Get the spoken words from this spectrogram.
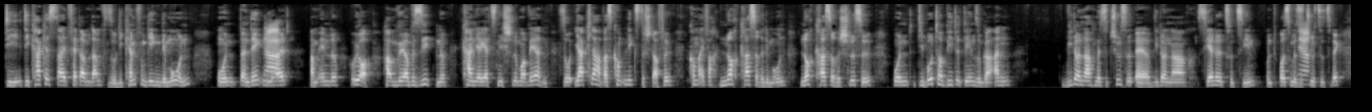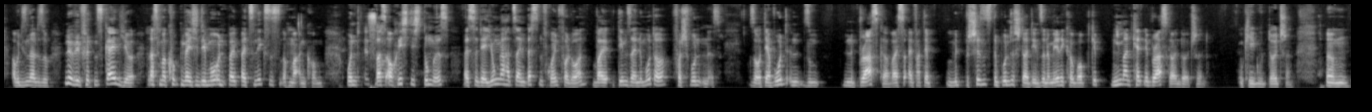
die, die Kacke ist da halt fett am Dampfen, so, die kämpfen gegen Dämonen und dann denken die Ja. halt am Ende, oh ja, haben wir ja besiegt, ne? Kann ja jetzt nicht schlimmer werden. So, ja klar, was kommt nächste Staffel? Kommen einfach noch krassere Dämonen, noch krassere Schlüssel und die Mutter bietet denen sogar an, wieder nach Massachusetts, äh, wieder nach Seattle zu ziehen und aus Massachusetts weg. Aber die sind alle so, nö, wir finden's geil hier. Lass mal gucken, welche Dämonen bei, als nächstes nochmal ankommen. Und so. was auch richtig dumm ist, weißt du, der Junge hat seinen besten Freund verloren, weil dem seine Mutter verschwunden ist. So, der wohnt in so einem Nebraska, weißt du, einfach der mit beschissenste Bundesstaat, den es in Amerika überhaupt gibt. Niemand kennt Nebraska in Deutschland. Okay, gut, Deutschland. Ähm,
